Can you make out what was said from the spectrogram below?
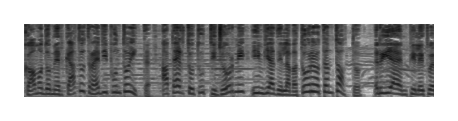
Comodomercatotrevi.it, aperto tutti i giorni in via del Lavatore 88. Riempi le tue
